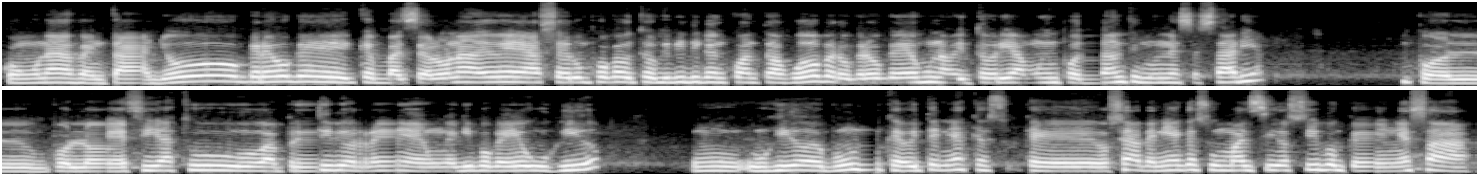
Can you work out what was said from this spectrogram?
con una desventaja. Yo creo que, que Barcelona debe hacer un poco autocrítica en cuanto a juego, pero creo que es una victoria muy importante y muy necesaria. Por, por lo que decías tú al principio, René, un equipo que he ungido, un ungido de puntos que hoy tenías que, que, o sea, tenía que sumar sí o sí, porque en esa,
